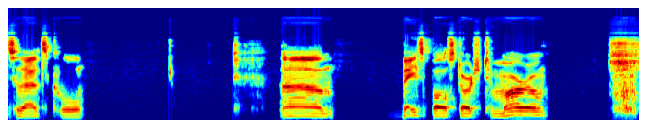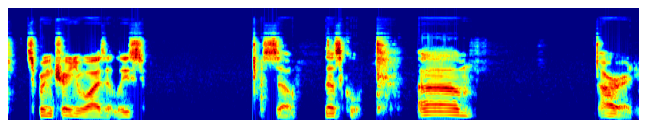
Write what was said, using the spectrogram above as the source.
So that's cool. Um, baseball starts tomorrow, spring training wise at least. So that's cool. Um, Alrighty.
